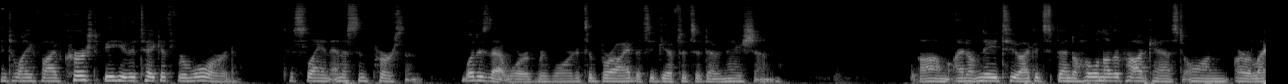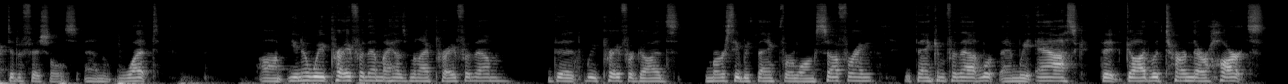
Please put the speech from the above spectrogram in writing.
and 25 Cursed be he that taketh reward to slay an innocent person. What is that word, reward? It's a bribe, it's a gift, it's a donation. Um, I don't need to. I could spend a whole another podcast on our elected officials and what, um, you know, we pray for them. My husband and I pray for them, that we pray for God's mercy. We thank for long suffering. We thank Him for that. And we ask that God would turn their hearts,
